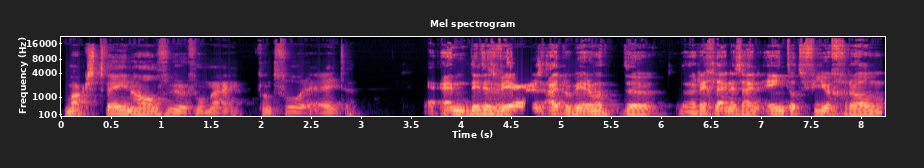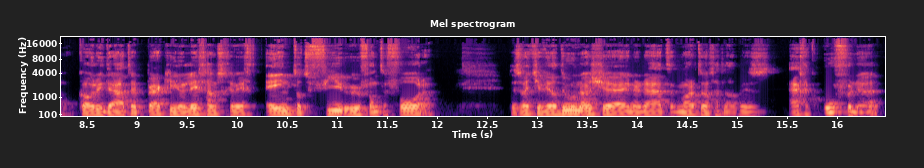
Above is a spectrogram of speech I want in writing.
max tweeënhalf uur voor mij van tevoren eten. En dit is weer eens uitproberen, want de, de richtlijnen zijn 1 tot 4 gram koolhydraten per kilo lichaamsgewicht 1 tot 4 uur van tevoren. Dus wat je wil doen als je inderdaad een marathon gaat lopen, is eigenlijk oefenen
